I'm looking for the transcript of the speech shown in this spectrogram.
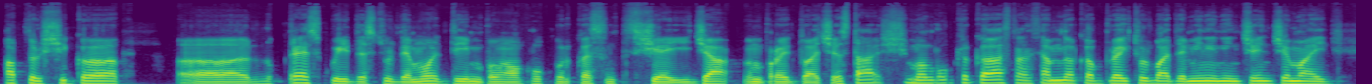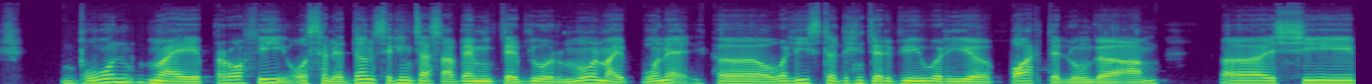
faptul și că uh, lucrez cu ei destul de mult timp, mă bucur că sunt și aici în proiectul acesta și mă bucur că asta înseamnă că proiectul va deveni din ce în ce mai bun, mai profi, o să ne dăm silința să avem interviuri mult mai bune, uh, o listă de interviuri uh, foarte lungă am. Uh, și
